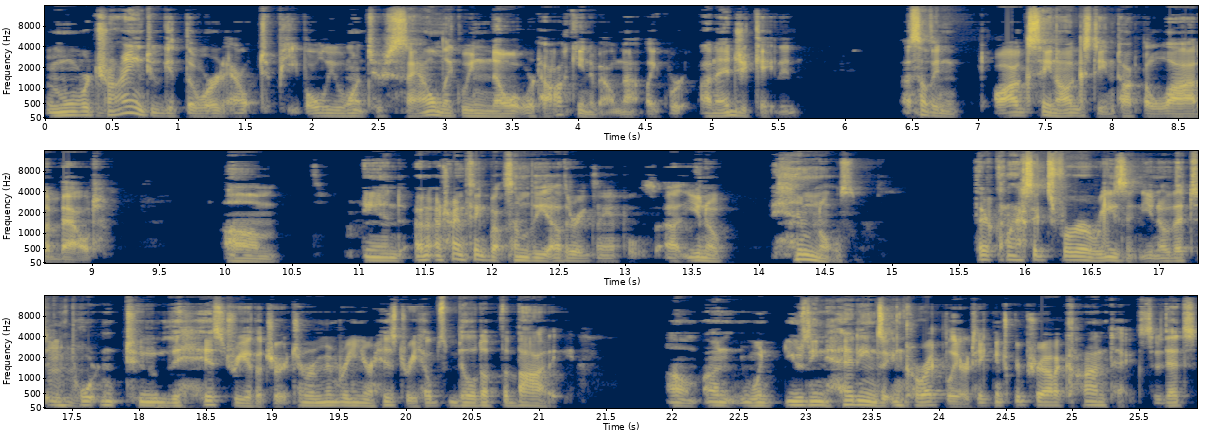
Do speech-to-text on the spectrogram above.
And when we're trying to get the word out to people, we want to sound like we know what we're talking about, not like we're uneducated. That's something St. Augustine talked a lot about. Um, and I'm, I'm trying to think about some of the other examples. Uh, you know, hymnals they're classics for a reason. You know, that's Mhm. important to the history of the church, and remembering your history helps build up the body. Um, on, when using headings incorrectly or taking scripture out of context, that's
